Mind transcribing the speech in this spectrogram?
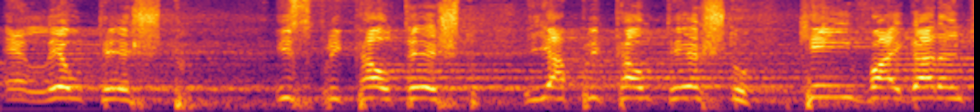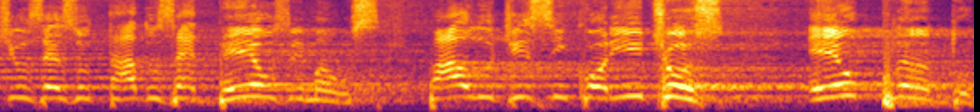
é ler o texto, explicar o texto e aplicar o texto. Quem vai garantir os resultados é Deus, irmãos. Paulo disse em Coríntios: eu planto,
